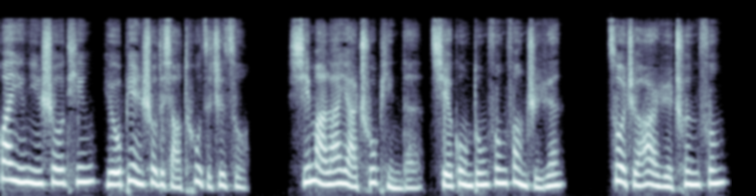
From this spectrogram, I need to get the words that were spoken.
欢迎您收听由变瘦的小兔子制作、喜马拉雅出品的《且共东风放纸鸢》，作者二月春风，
